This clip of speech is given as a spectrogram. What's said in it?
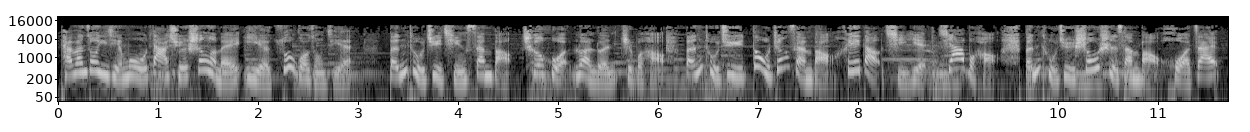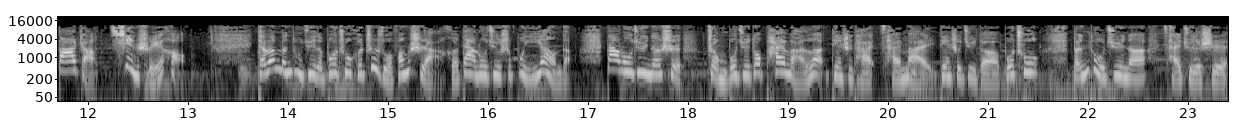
台湾综艺节目《大学生了没》也做过总结：本土剧情三宝，车祸乱伦治不好；本土剧斗争三宝，黑道企业家不好；本土剧收视三宝，火灾巴掌沁水好。台湾本土剧的播出和制作方式啊，和大陆剧是不一样的。大陆剧呢是整部剧都拍完了，电视台才买电视剧的播出；本土剧呢采取的是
